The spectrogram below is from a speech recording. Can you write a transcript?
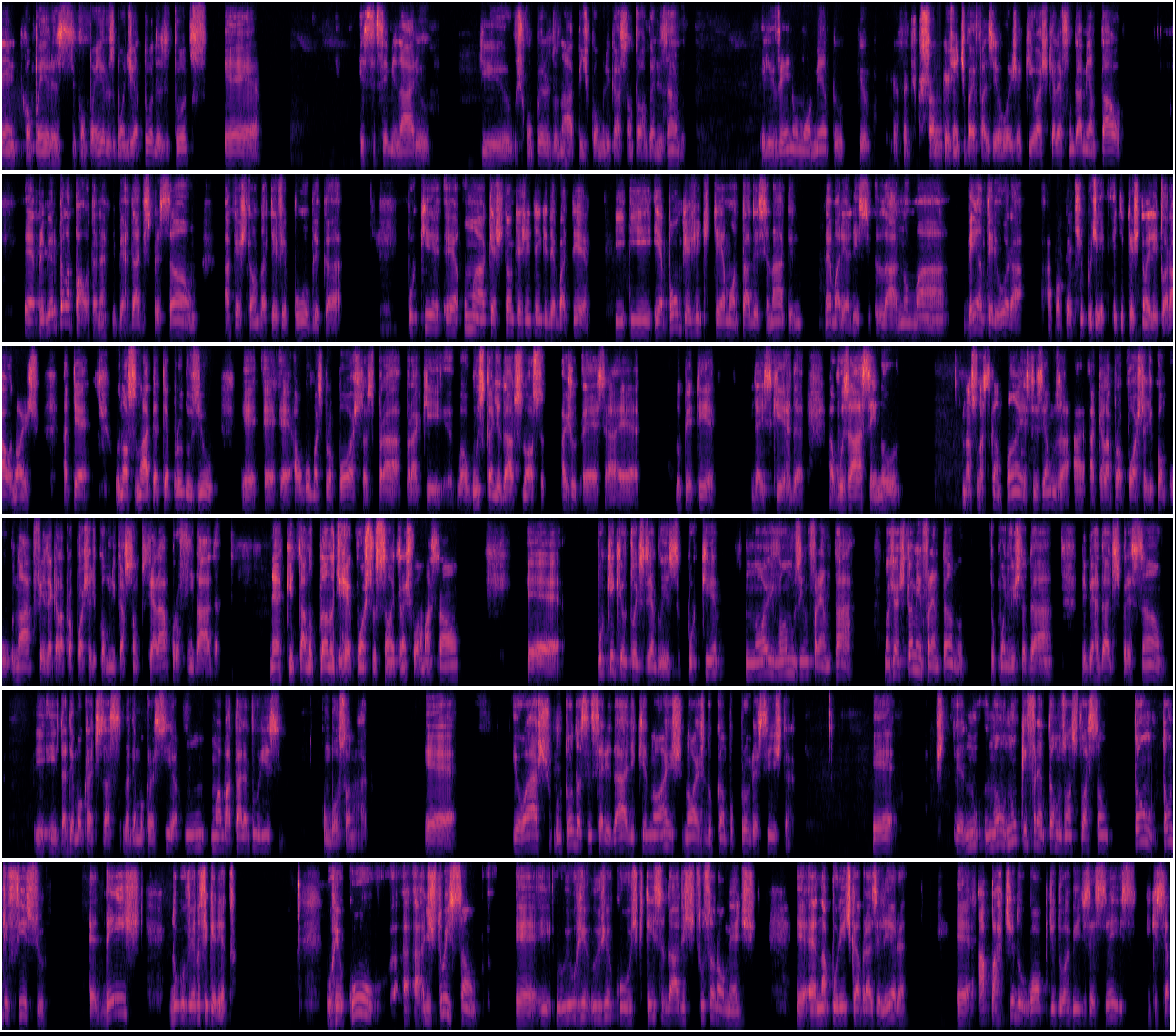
Bem, companheiras e companheiros, bom dia a todas e todos. É, esse seminário que os companheiros do NAP de comunicação estão organizando, ele vem num momento, que essa discussão que a gente vai fazer hoje aqui, eu acho que ela é fundamental, é, primeiro pela pauta, né? liberdade de expressão, a questão da TV pública, porque é uma questão que a gente tem que debater, e, e, e é bom que a gente tenha montado esse NAP, né, Maria Alice, lá numa bem anterior a, a qualquer tipo de, de, questão eleitoral, nós até, o nosso NAP até produziu é, é, é, algumas propostas para que alguns candidatos nossos é, é, do PT, da esquerda, usassem no, nas suas campanhas, fizemos a, a, aquela proposta de, o NAP fez aquela proposta de comunicação que será aprofundada, né, que está no plano de reconstrução e transformação, é, por que, que eu estou dizendo isso? Porque nós vamos enfrentar, nós já estamos enfrentando, do ponto de vista da liberdade de expressão e, e da democratização, da democracia, um, uma batalha duríssima com Bolsonaro. É, eu acho, com toda a sinceridade, que nós, nós do campo progressista, é, é, não, nunca enfrentamos uma situação tão, tão difícil é, desde do governo Figueiredo o recuo, a, a destruição é, e, o, os recursos que têm se dado institucionalmente é, é, na política brasileira, é, a partir do golpe de 2016, que se,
